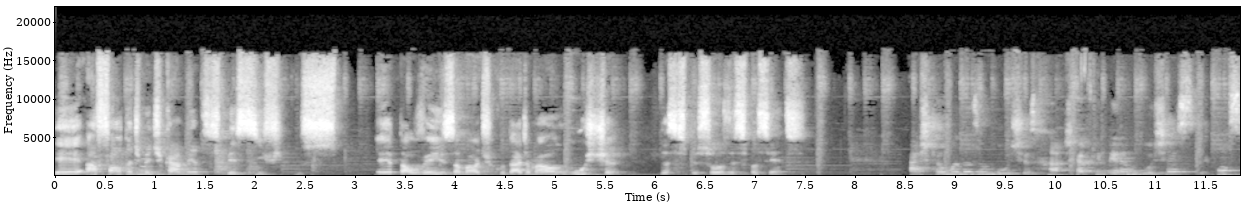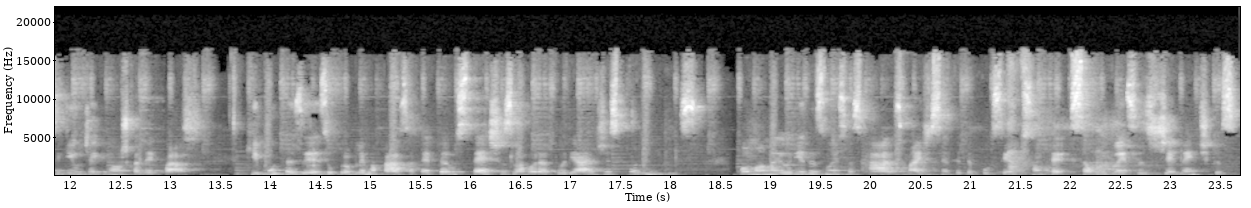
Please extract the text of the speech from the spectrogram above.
É, a falta de medicamentos específicos é talvez a maior dificuldade, a maior angústia dessas pessoas, desses pacientes? Acho que é uma das angústias. Acho que a primeira angústia é conseguir o diagnóstico adequado. Que muitas vezes o problema passa até pelos testes laboratoriais disponíveis. Como a maioria das doenças raras, mais de 70% são, são doenças genéticas,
